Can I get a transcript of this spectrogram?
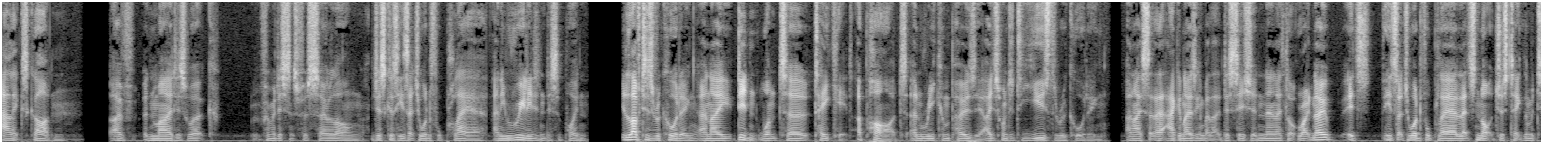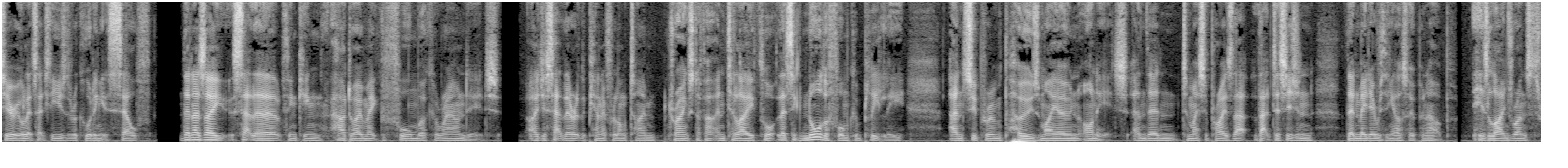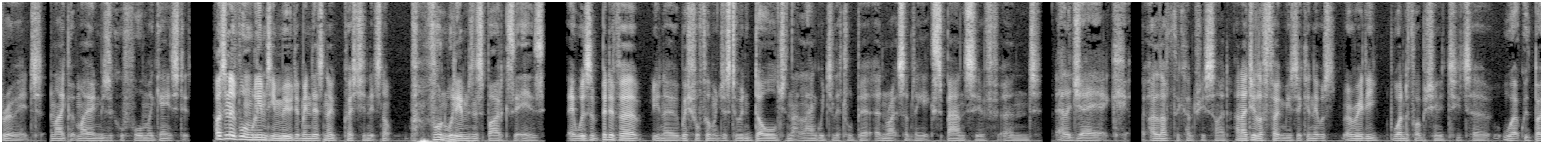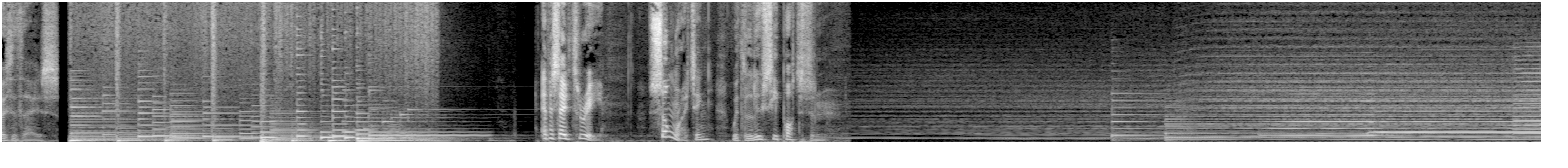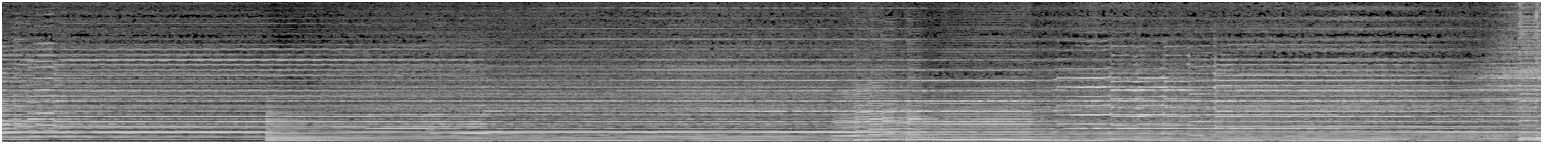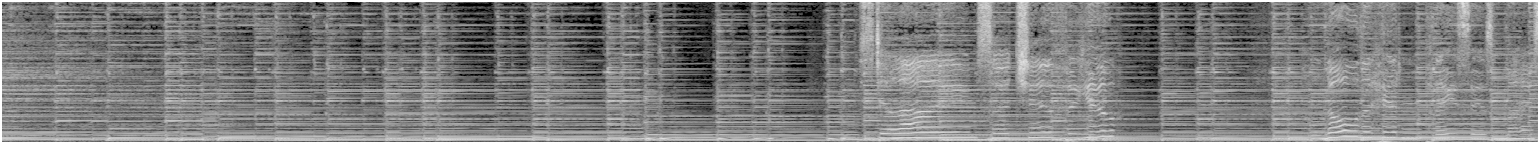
Alex Garden. I've admired his work from a distance for so long, just because he's such a wonderful player, and he really didn't disappoint. I loved his recording, and I didn't want to take it apart and recompose it. I just wanted to use the recording. And I sat there agonizing about that decision. And I thought, right, no, it's he's such a wonderful player. Let's not just take the material. Let's actually use the recording itself. Then, as I sat there thinking, how do I make the form work around it? I just sat there at the piano for a long time, trying stuff out until I thought, let's ignore the form completely and superimpose my own on it. And then, to my surprise, that, that decision then made everything else open up. His lines runs through it, and I put my own musical form against it. I was in a Vaughan Williamsy mood. I mean, there's no question it's not Vaughan Williams inspired because it is. It was a bit of a, you know, wish fulfillment just to indulge in that language a little bit and write something expansive and elegiac. I love the countryside and I do love folk music, and it was a really wonderful opportunity to work with both of those. Episode 3 Songwriting with Lucy Potterton.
